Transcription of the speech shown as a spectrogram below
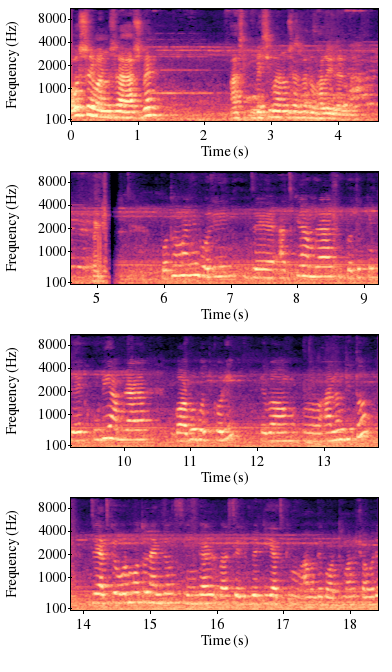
অবশ্যই মানুষরা আসবেন। আস, বেশি মানুষ আসলে তো ভালোই লাগবে। প্রথম আমি বলি যে, আজকে আমরা সুপ্রতীককে খুবই আমরা গর্ববোধ করি এবং আনন্দিত যে আজকে ওর মতন একজন সিঙ্গার বা সেলিব্রিটি আজকে আমাদের বর্ধমান শহরে,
